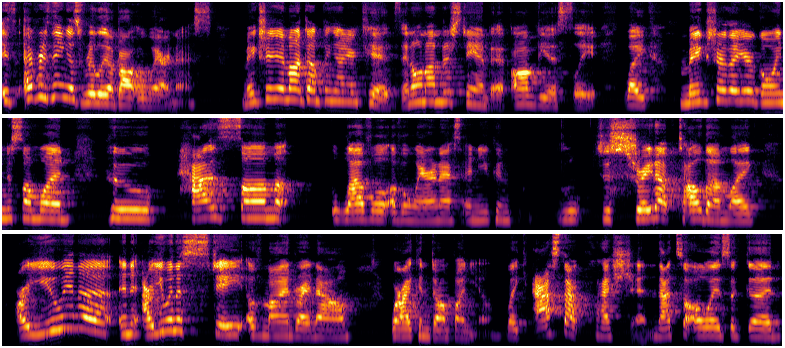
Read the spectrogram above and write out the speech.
it's everything is really about awareness. Make sure you're not dumping on your kids. They don't understand it, obviously. Like make sure that you're going to someone who has some level of awareness and you can just straight up tell them like are you in a in, are you in a state of mind right now where I can dump on you? Like ask that question. That's always a good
